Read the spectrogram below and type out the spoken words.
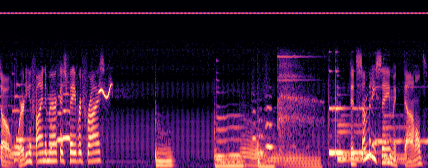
So, where do you find America's favorite fries? Did somebody say McDonald's?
